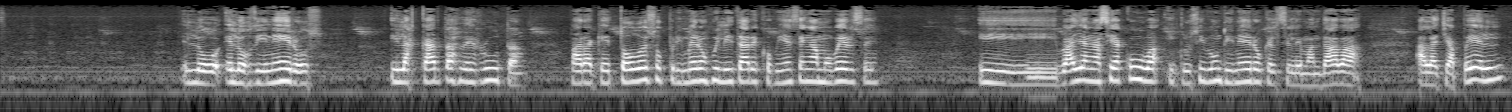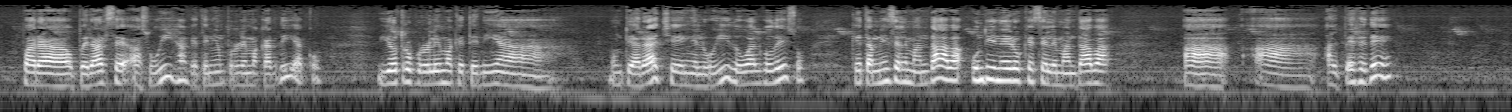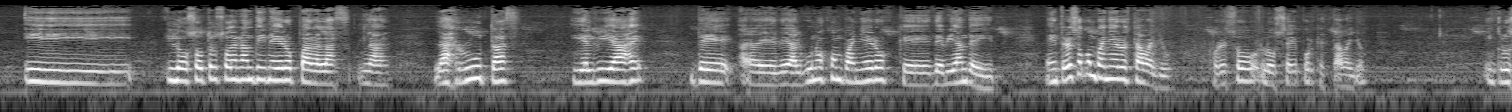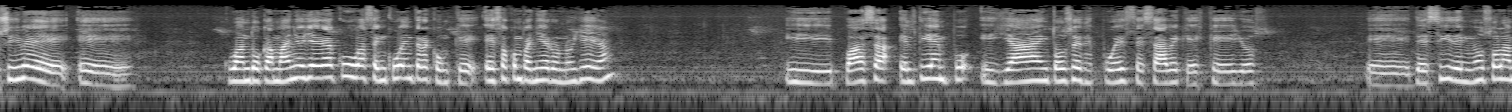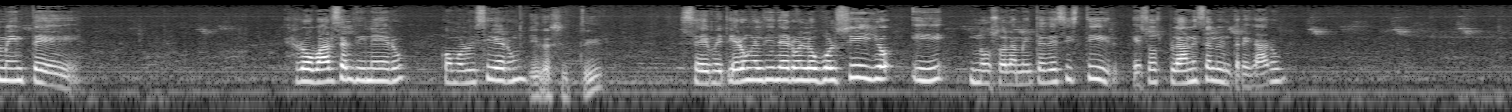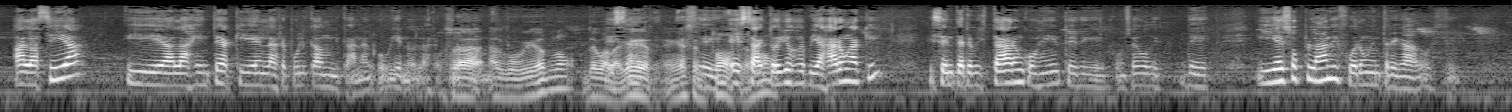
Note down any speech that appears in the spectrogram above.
los dineros y las cartas de ruta para que todos esos primeros militares comiencen a moverse y vayan hacia Cuba, inclusive un dinero que se le mandaba a la Chapel para operarse a su hija que tenía un problema cardíaco y otro problema que tenía Montearache en el oído o algo de eso, que también se le mandaba, un dinero que se le mandaba a, al PRD y los otros eran dinero para las, las, rutas y el viaje de, eh, de, algunos compañeros que debían de ir. Entre esos compañeros estaba yo, por eso lo sé porque estaba yo. Inclusive eh, cuando Camaño llega a Cuba se encuentra con que esos compañeros no llegan y pasa el tiempo y ya entonces después se sabe que es que ellos eh, deciden no solamente robarse el dinero como lo hicieron y desistir se metieron el dinero en los bolsillos y no solamente desistir esos planes se lo entregaron a la CIA y a la gente aquí en la República Dominicana, al gobierno de la República. O sea, al gobierno de Balaguer en ese entonces. Exacto, ellos viajaron aquí y se entrevistaron con gente del Consejo de, y esos planes fueron entregados.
